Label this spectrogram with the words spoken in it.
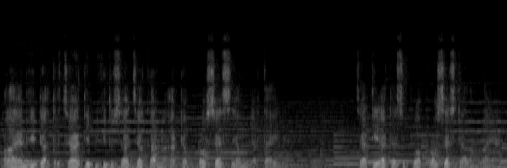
Melayani tidak terjadi begitu saja karena ada proses yang menyertainya. Jadi ada sebuah proses dalam melayani.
